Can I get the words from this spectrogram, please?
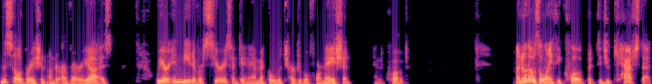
in the celebration under our very eyes? We are in need of a serious and dynamical liturgical formation. I know that was a lengthy quote, but did you catch that?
